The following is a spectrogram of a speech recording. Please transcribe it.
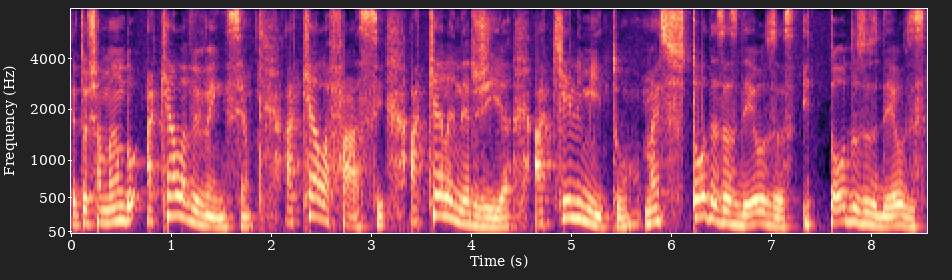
eu estou chamando aquela vivência, aquela face, aquela energia, aquele mito, mas todas as deusas e todos os deuses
